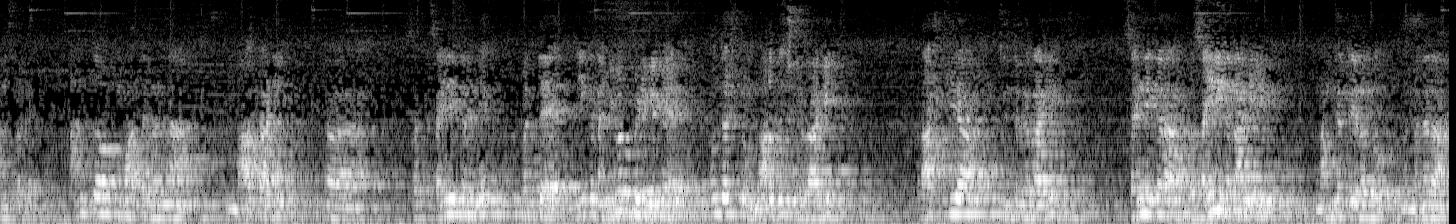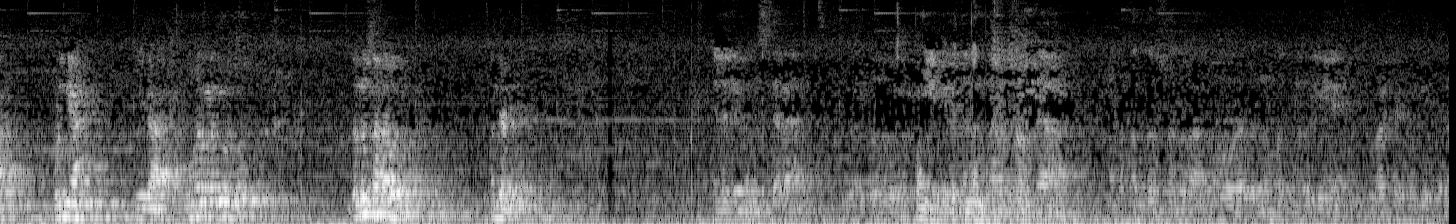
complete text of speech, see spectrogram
ಅನಿಸ್ತಾರೆ ಅಂತ ಮಾತುಗಳನ್ನ ಮಾತಾಡಿ ಸೈನಿಕರಿಗೆ ಮತ್ತೆ ಈಗಿನ ಯುವ ಪೀಳಿಗೆಗೆ ಒಂದಷ್ಟು ಮಾರ್ಗದರ್ಶಕರಾಗಿ ರಾಷ್ಟ್ರೀಯ ಚಿಂತಕರಾಗಿ ಸೈನಿಕರ ಒಬ್ಬ ಸೈನಿಕನಾಗಿ ನಮ್ಮ ಜೊತೆ ಇರೋದು ನಮ್ಮೆಲ್ಲರ ಪುಣ್ಯ. ಈಗ ಊರನ್ನು ಕುರಿತು ಧನುಸರ್ ಅವರು ಒಂದೆರಡು. ಎಲ್ಲರಿಗೂ ನಮಸ್ಕಾರ. ಸಂತೋಷ್ ಹಾಗೂ ಅವರ ಪತ್ನಿಯವರಿಗೆ ಶುಭಾಶಯಗಳು ಈ ಥರ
